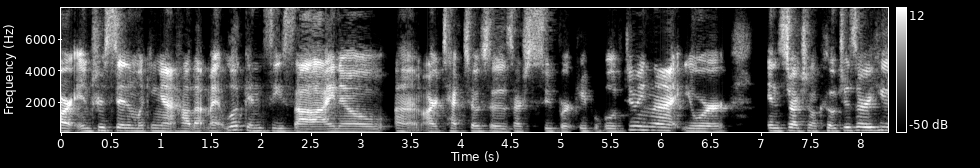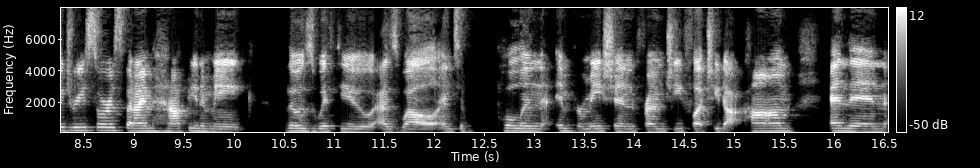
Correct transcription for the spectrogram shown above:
are interested in looking at how that might look in Seesaw, I know um, our tech TOSAs are super capable of doing that. Your instructional coaches are a huge resource, but I'm happy to make those with you as well and to pull in information from gfletchy.com and then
